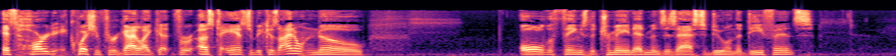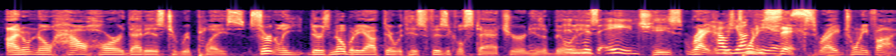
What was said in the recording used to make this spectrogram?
it's hard question for a guy like for us to answer because I don't know all the things that Tremaine Edmunds is asked to do on the defense. I don't know how hard that is to replace. Certainly, there's nobody out there with his physical stature and his abilities his age. He's right. How he's young he is. 26, right? 25.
